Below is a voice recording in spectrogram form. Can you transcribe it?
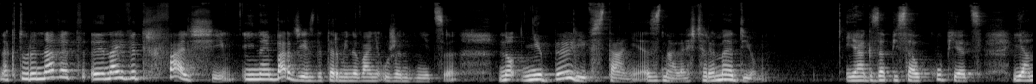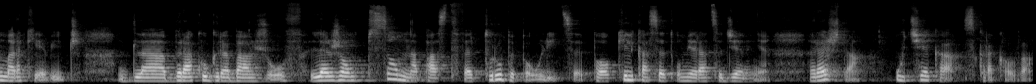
na który nawet e, najwytrwalsi i najbardziej zdeterminowani urzędnicy no, nie byli w stanie znaleźć remedium. Jak zapisał kupiec Jan Markiewicz, dla braku grabarzów leżą psom na pastwę trupy po ulicy, po kilkaset umiera codziennie, reszta ucieka z Krakowa.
